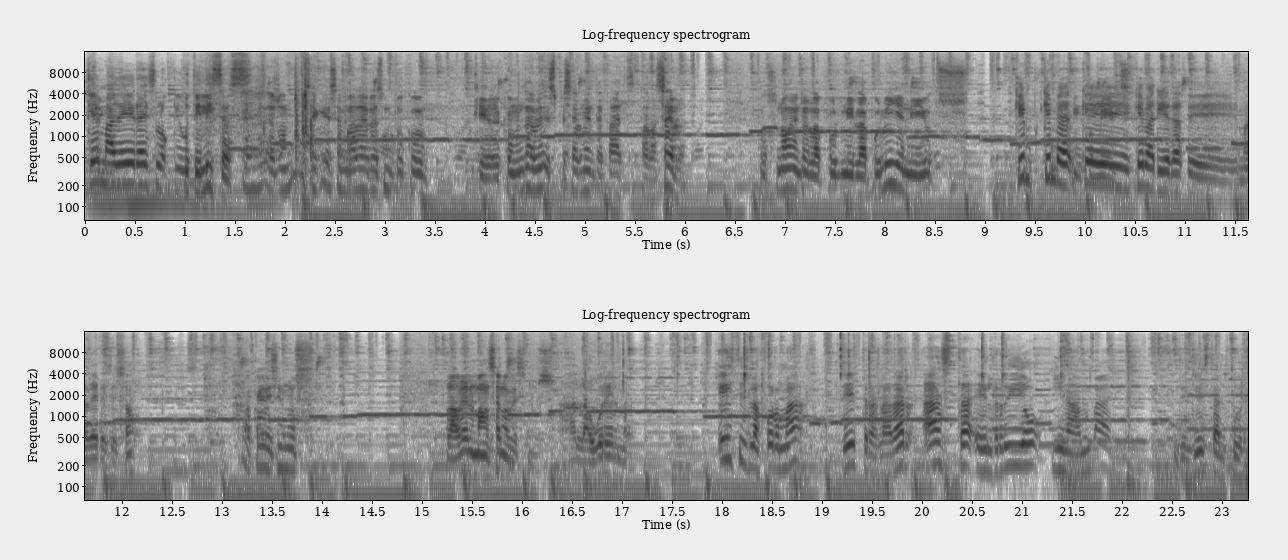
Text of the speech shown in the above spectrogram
¿Qué madera es lo que utilizas? Es- es- esa madera es un poco que recomendable especialmente para, para hacerlo. Pues no entra la, ni la pulilla ni otros. ¿Qué, qué, qué, qué variedad de madera es eso? Acá decimos laurel manzano decimos. Ah, laurel. Esta es la forma de trasladar hasta el río Inambari, desde esta altura.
